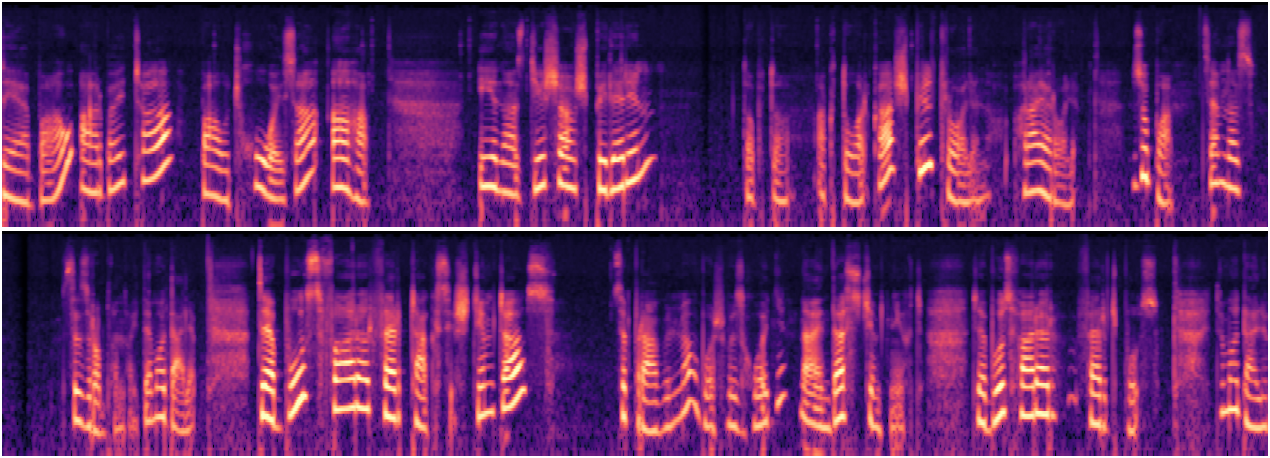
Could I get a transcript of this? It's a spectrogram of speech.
der Bauarbeiter baut Häuser. Ага. І у нас die Schauspielerin, тобто акторка, Rollen, грає ролі. Зуба. Це в нас все зроблено. Йдемо далі. Fährt Taxi. Stimmt das? Це правильно, бо ж ви згодні? Nein, das stimmt nicht. Der Busfahrer fährt Bus. Йдемо далі.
